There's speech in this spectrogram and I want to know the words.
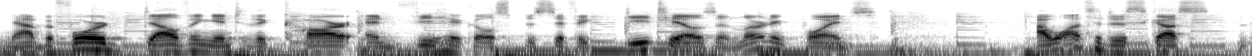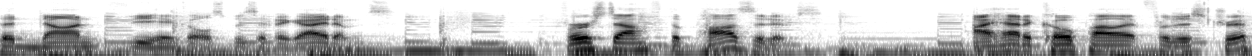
Now, before delving into the car and vehicle specific details and learning points, I want to discuss the non vehicle specific items. First off, the positives. I had a co pilot for this trip,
